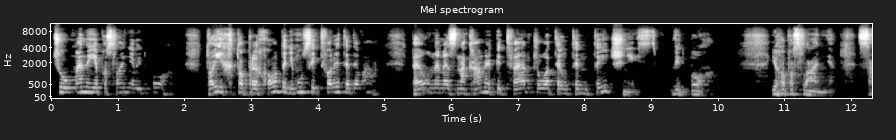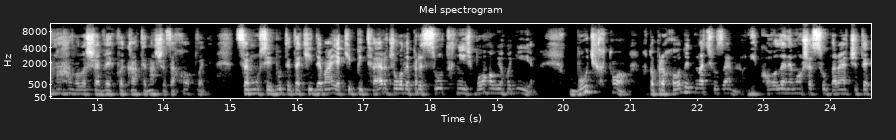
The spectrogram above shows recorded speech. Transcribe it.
чи у мене є послання від Бога. Той, хто приходить, мусить творити дива, певними знаками підтверджувати автентичність від Бога його послання, замало лише викликати наше захоплення. Це мусять бути такі дива, які підтверджували присутність Бога в його діях. Будь-хто, хто приходить на цю землю, ніколи не може суперечити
